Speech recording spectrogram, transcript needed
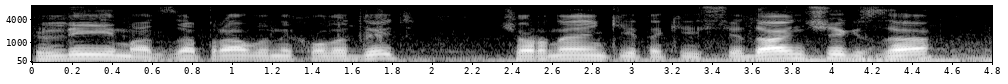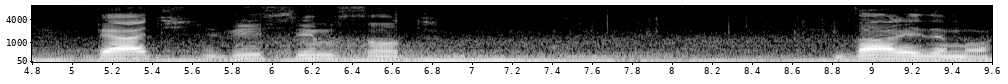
клімат, заправлений холодить, чорненький такий седанчик за 5800. Далі йдемо.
